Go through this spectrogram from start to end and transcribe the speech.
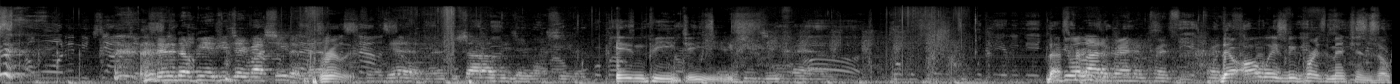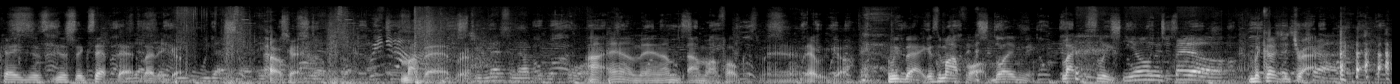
It ended up being DJ Rashida, man. Really? Yeah, man. So shout out DJ Rashida, NPG. NPG fan. That's we do a lot of crazy. random Prince. Prince There'll always be Prince mentions, okay? Just just accept that. Let it go. You got that. Okay. My bad, bro. You're messing up with the core. I am, man. I'm I'm on focus, man. There we go. We back. It's my fault. Blame me. Lack of sleep. You only fail Because you tried.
